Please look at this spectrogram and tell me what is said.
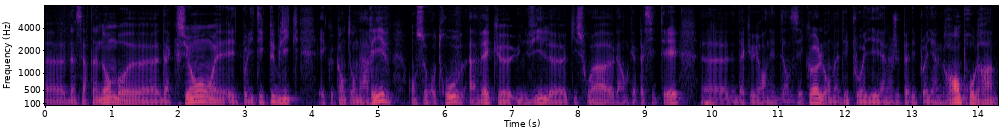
d'un certain nombre d'actions et, de politiques publiques. Et que quand on arrive, on se retrouve avec une ville qui soit en capacité d'accueillir dans des écoles. On a déployé, Alain Juppé a déployé un grand programme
